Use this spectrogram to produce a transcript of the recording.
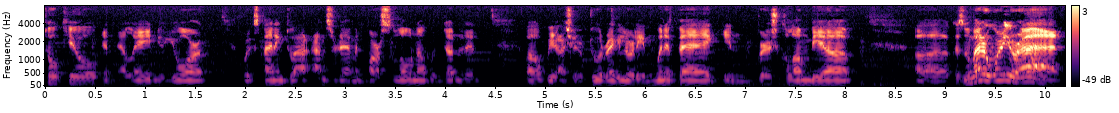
Tokyo, in LA, New York. We're expanding to Amsterdam and Barcelona. We've done it in, uh, we actually do it regularly in Winnipeg, in British Columbia. Because uh, no matter where you're at,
